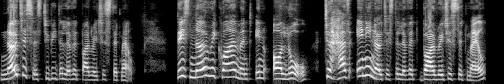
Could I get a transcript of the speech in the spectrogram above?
notices to be delivered by registered mail. There's no requirement in our law to have any notice delivered by registered mail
